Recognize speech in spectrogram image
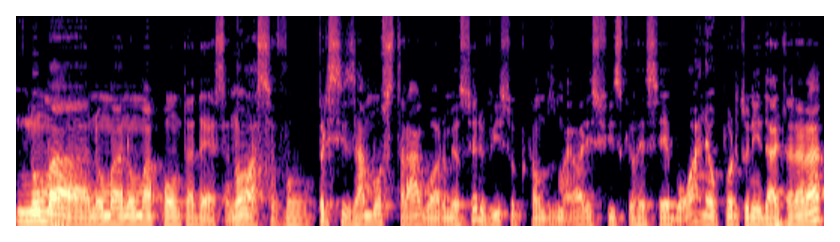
numa, numa, numa ponta dessa? Nossa, vou precisar mostrar agora o meu serviço, porque é um dos maiores FIIs que eu recebo, olha a oportunidade, tarará,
